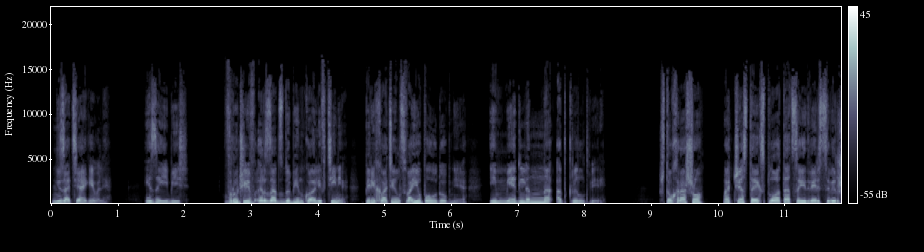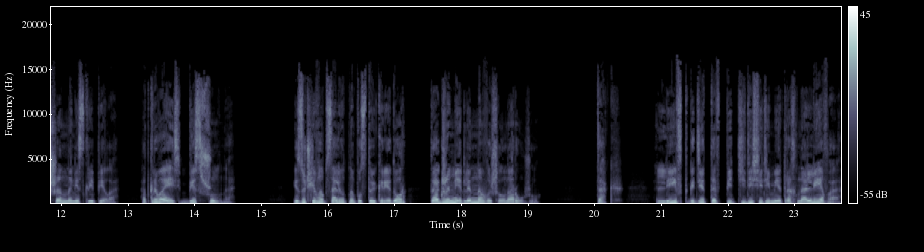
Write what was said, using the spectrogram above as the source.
не затягивали. И заебись. Вручив эрзац-дубинку Алевтине, перехватил свою поудобнее и медленно открыл дверь. Что хорошо, от частой эксплуатации дверь совершенно не скрипела, открываясь бесшумно. Изучив абсолютно пустой коридор, также медленно вышел наружу. Так, лифт где-то в 50 метрах налево,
